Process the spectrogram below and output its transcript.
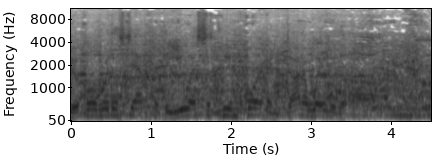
Took over the steps at the U.S. Supreme Court and got away with it.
